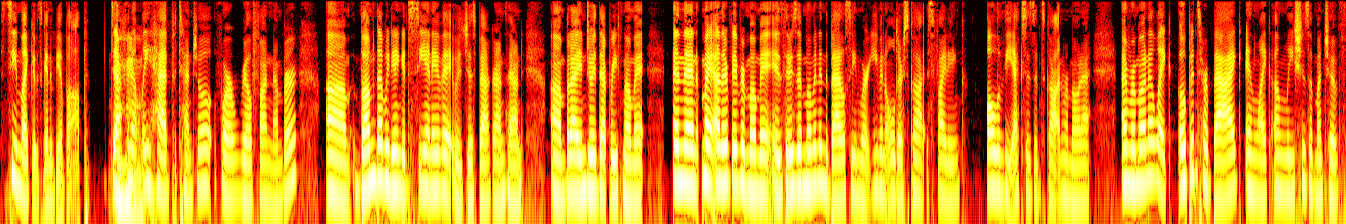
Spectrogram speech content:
Seemed like it was going to be a bop. Definitely had potential for a real fun number. Um, bummed that we didn't get to see any of it. It was just background sound. Um, but I enjoyed that brief moment. And then my other favorite moment is there's a moment in the battle scene where even older Scott is fighting all of the exes in Scott and Ramona. And Ramona like opens her bag and like unleashes a bunch of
